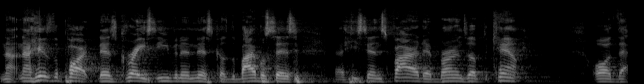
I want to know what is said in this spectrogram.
Now, now here's the part there's grace even in this because the Bible says uh, he sends fire that burns up the camp or the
